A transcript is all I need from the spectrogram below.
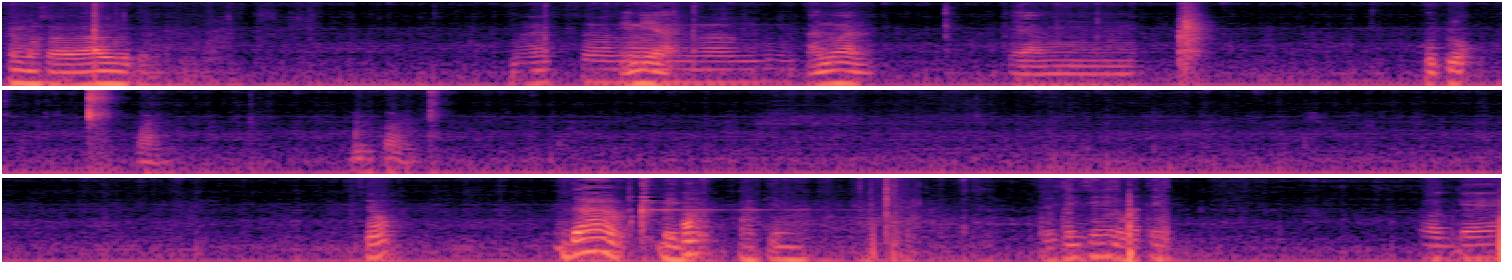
Yang masa lalu tuh. Ini ya? anuan yang kupluk bukan siapa Udah, bego, matiin. sini sini matiin. Oke.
